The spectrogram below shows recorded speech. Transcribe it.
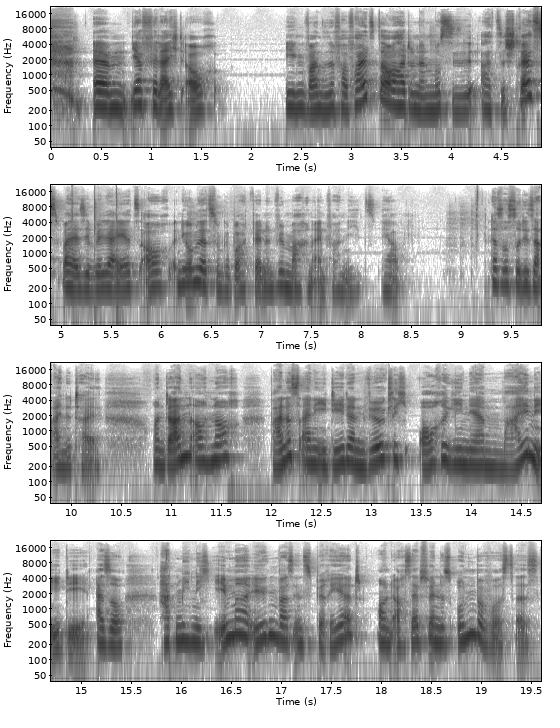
ähm, ja, vielleicht auch irgendwann eine Verfallsdauer hat und dann muss sie, hat sie Stress, weil sie will ja jetzt auch in die Umsetzung gebracht werden und wir machen einfach nichts. Ja, das ist so dieser eine Teil. Und dann auch noch, wann ist eine Idee dann wirklich originär meine Idee? Also hat mich nicht immer irgendwas inspiriert und auch selbst wenn es unbewusst ist.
